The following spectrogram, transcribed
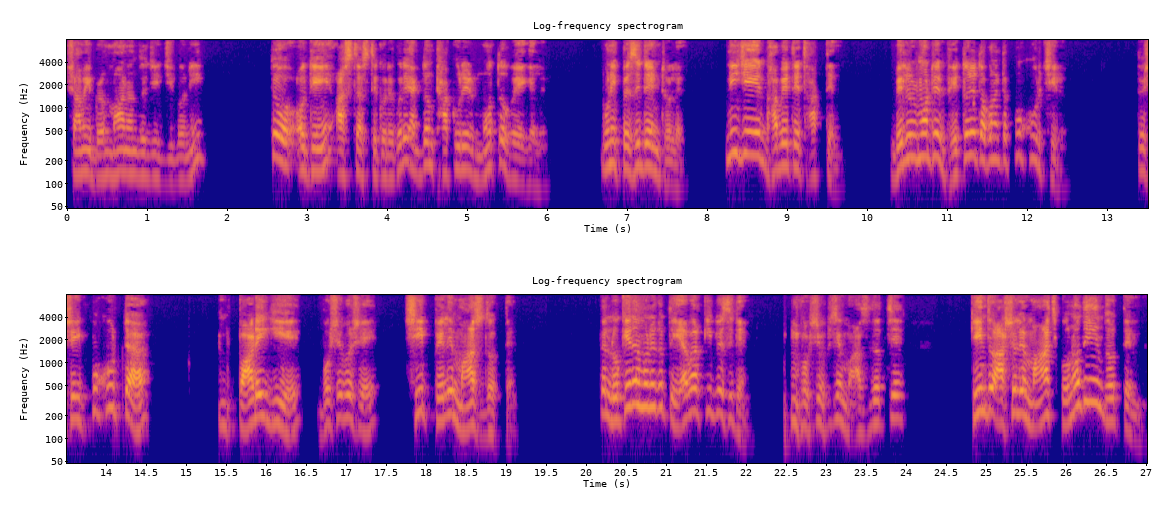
স্বামী ব্রহ্মানন্দজির জীবনী, তো ওটি আস্তে আস্তে করে করে একদম ঠাকুরের মতো হয়ে গেলেন। উনি প্রেসিডেন্ট হলেন। নিজের ভাবেতে থাকতেন। বেলুর মঠের ভেতরে তখন একটা পুকুর ছিল। তো সেই পুকুরটা পাড়ে গিয়ে বসে বসে ছিপ ফেলে মাছ ধরতেন। তা লোকেরা মনে করতো আবার কি প্রেসিডেন্ট বসে বসে মাছ ধরছে। কিন্তু আসলে মাছ কোনোদিন ধরতেন না।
